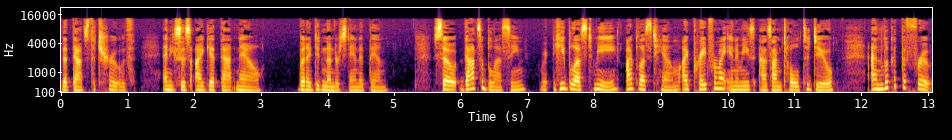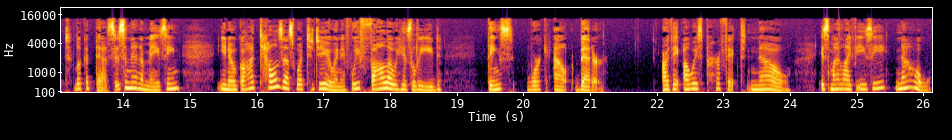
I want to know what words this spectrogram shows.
that that's the truth. And he says, I get that now, but I didn't understand it then. So that's a blessing. He blessed me. I blessed him. I prayed for my enemies as I'm told to do. And look at the fruit. Look at this. Isn't it amazing? You know, God tells us what to do. And if we follow his lead, things work out better. Are they always perfect? No. Is my life easy? No.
